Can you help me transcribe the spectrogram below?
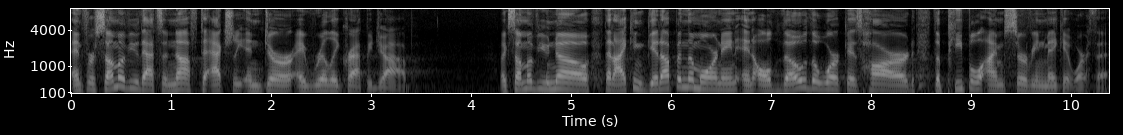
And for some of you, that's enough to actually endure a really crappy job. Like some of you know that I can get up in the morning, and although the work is hard, the people I'm serving make it worth it.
